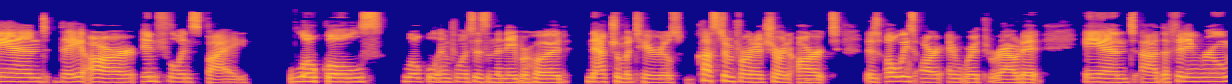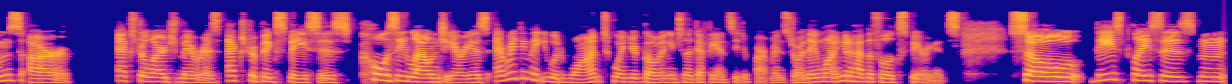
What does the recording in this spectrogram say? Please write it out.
And they are influenced by locals, local influences in the neighborhood, natural materials, custom furniture, and art. There's always art everywhere throughout it. And uh, the fitting rooms are extra large mirrors, extra big spaces, cozy lounge areas, everything that you would want when you're going into like a fancy department store. They want you to have the full experience. So these places, mm,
